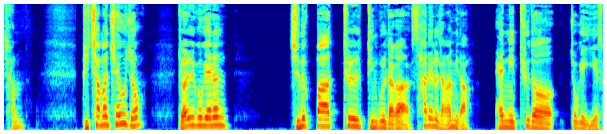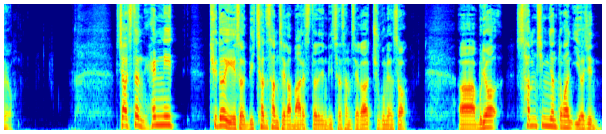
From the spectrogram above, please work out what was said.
참 비참한 최후죠. 결국에는 진흙밭을 뒹굴다가 살해를 당합니다. 헨리 튜더 쪽에 의해서요. 자, 어쨌든 헨리 튜더에 의해서 리차드 3세가 말에서 떨어진 리차드 3세가 죽으면서 아, 무려 30년 동안 이어진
